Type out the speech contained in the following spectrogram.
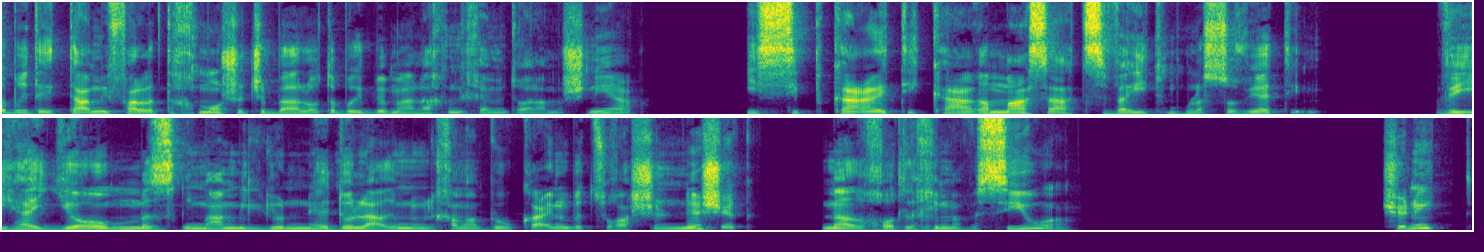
הברית הייתה מפעל התחמושת של בעלות הברית במהלך מלחמת העולם השנייה. היא סיפקה את עיקר המסה הצבאית מול הסובייטים. והיא היום מזרימה מיליוני דולרים למלחמה באוקראינה בצורה של נשק, מערכות לחימה וסיוע. שנית,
